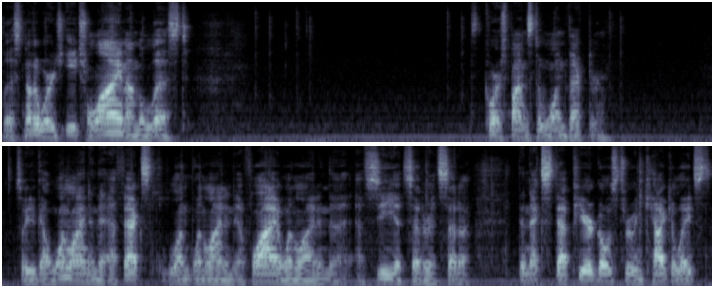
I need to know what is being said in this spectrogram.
list. In other words, each line on the list corresponds to one vector. So you've got one line in the fx, one, one line in the fy, one line in the fz, etc., etc. The next step here goes through and calculates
